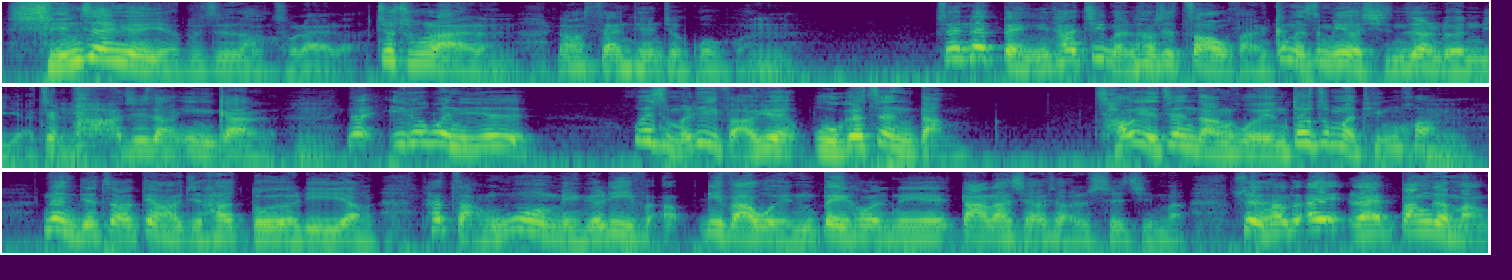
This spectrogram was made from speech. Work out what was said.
行政院也不知道，出来了，就出来了，然后三天就过关了，所以那等于他基本上是造反，根本是没有行政伦理啊，就啪就这样硬干了。那一个问题就是，为什么立法院五个政党？朝野政党的委员都这么听话，嗯、那你就知道调查局他多有力量，他掌握每个立法立法委员背后的那些大大小小的事情嘛。所以他说：“哎，来帮个忙，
